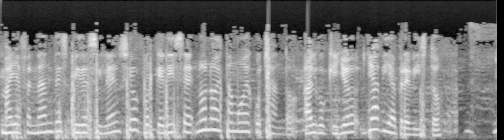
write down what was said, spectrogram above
Maya Fernández pide silencio porque dice, no nos estamos escuchando, algo que yo ya había previsto.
